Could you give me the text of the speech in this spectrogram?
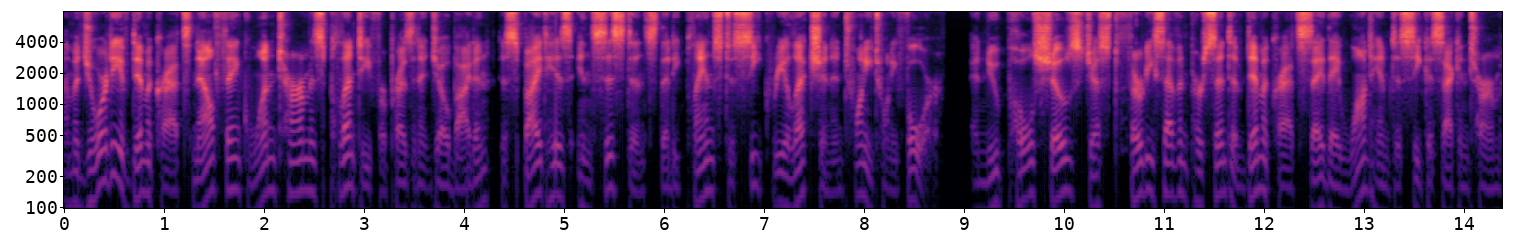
a majority of Democrats now think one term is plenty for President Joe Biden, despite his insistence that he plans to seek re election in 2024. A new poll shows just 37% of Democrats say they want him to seek a second term,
